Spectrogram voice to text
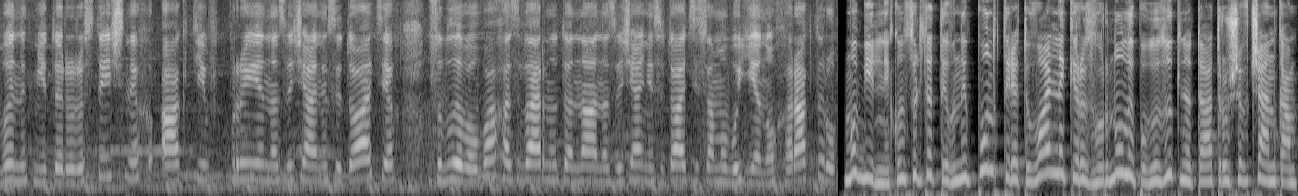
виникненні терористичних актів, при надзвичайних ситуаціях, особлива увага звернута на надзвичайні ситуації саме воєнного характеру. Мобільний консультативний пункт рятувальники розгорнули поблизу кінотеатру Шевченка.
